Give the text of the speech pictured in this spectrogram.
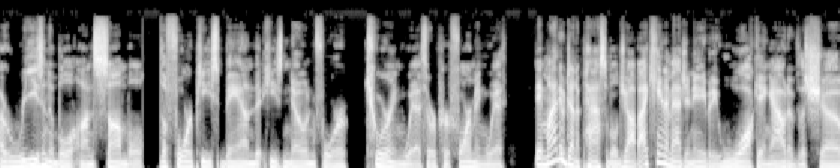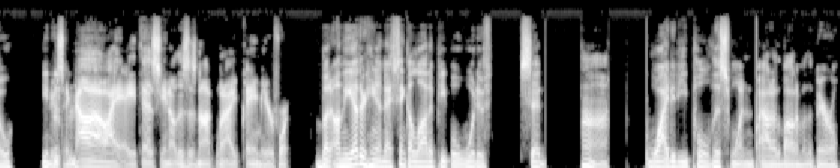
a reasonable ensemble, the four piece band that he's known for touring with or performing with, they might have done a passable job. I can't imagine anybody walking out of the show, you know, mm-hmm. saying, "No, I hate this. You know, this is not what I came here for." But on the other hand, I think a lot of people would have said, "Huh, why did he pull this one out of the bottom of the barrel?"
